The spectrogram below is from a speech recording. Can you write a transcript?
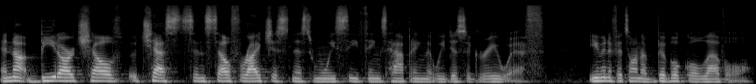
and not beat our chests in self righteousness when we see things happening that we disagree with, even if it's on a biblical level.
